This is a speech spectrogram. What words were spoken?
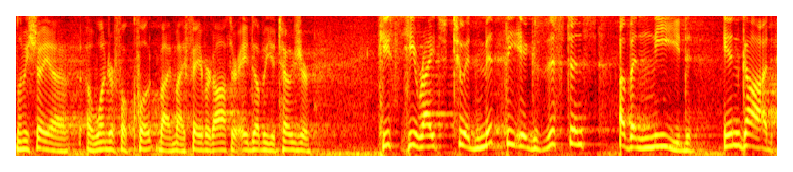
Let me show you a, a, wonderful quote by my favorite author, A.W. Tozer. He, he writes To admit the existence of a need in God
